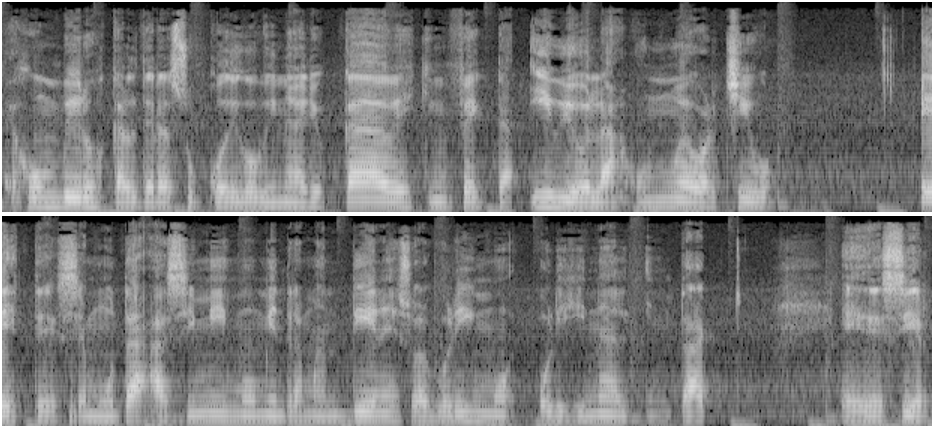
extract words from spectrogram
es un virus que altera su código binario cada vez que infecta y viola un nuevo archivo este se muta a sí mismo mientras mantiene su algoritmo original intacto. Es decir,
